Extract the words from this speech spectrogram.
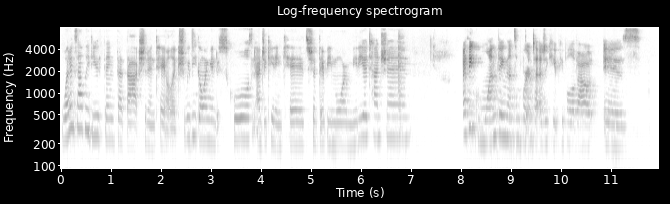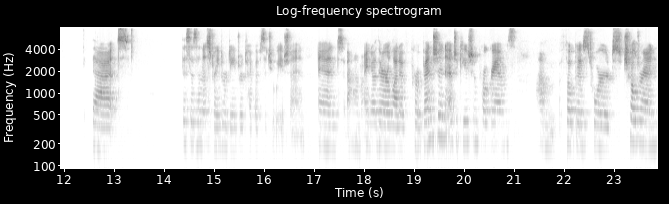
What exactly do you think that that should entail? Like, should we be going into schools and educating kids? Should there be more media attention? I think one thing that's important to educate people about is that this isn't a stranger danger type of situation. And um, I know there are a lot of prevention education programs um, focused towards children,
